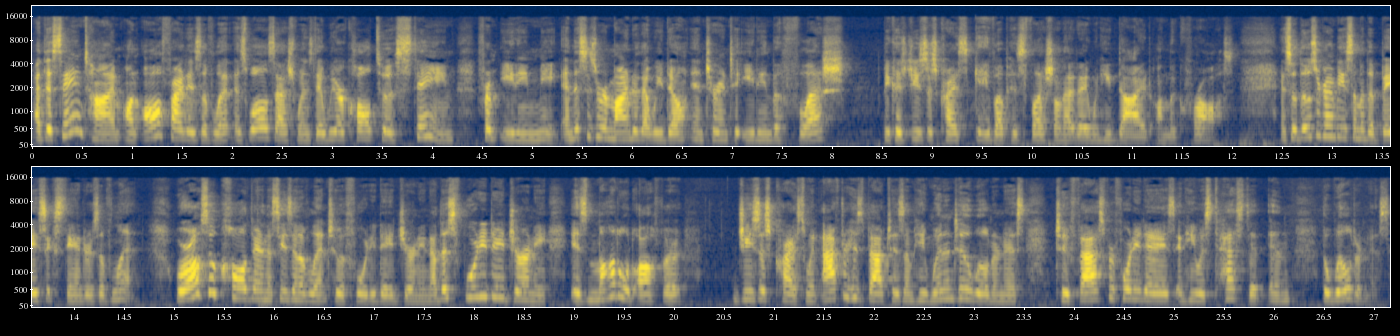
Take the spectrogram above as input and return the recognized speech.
At the same time, on all Fridays of Lent, as well as Ash Wednesday, we are called to abstain from eating meat. And this is a reminder that we don't enter into eating the flesh because Jesus Christ gave up his flesh on that day when he died on the cross. And so those are going to be some of the basic standards of Lent. We're also called during the season of Lent to a 40 day journey. Now, this 40 day journey is modeled off of Jesus Christ, when after his baptism, he went into the wilderness to fast for 40 days and he was tested in the wilderness.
